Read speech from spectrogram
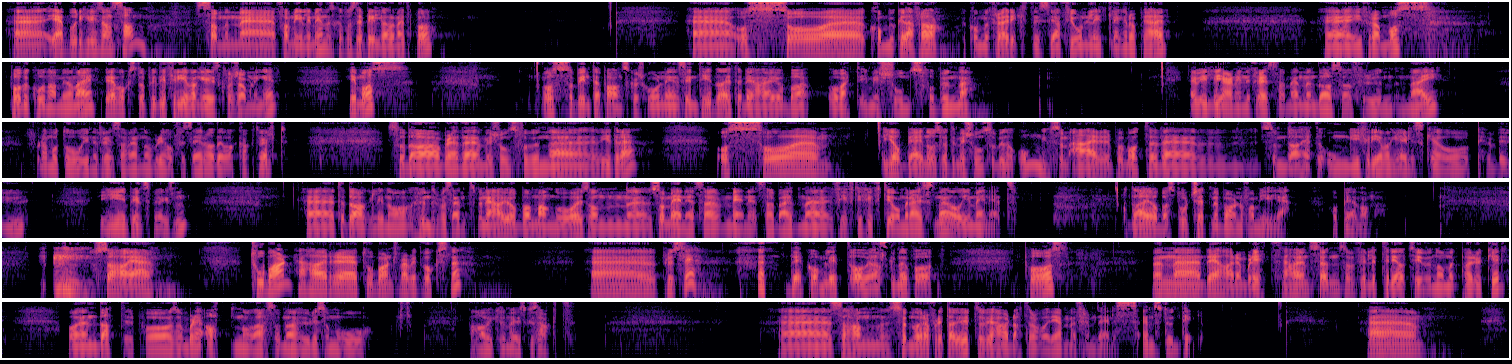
Eh, jeg bor i Kristiansand sammen med familien min. Jeg skal få se bilde av dem etterpå. Eh, og så eh, kommer jo ikke derfra, da. Vi kommer fra riktig side av fjorden, litt lenger oppi her. Fra Moss. Både kona mi og meg. Vi er vokst opp i de frie evangeliske forsamlinger i Moss. Og så begynte jeg på Ansgarskolen i sin tid, og etter det har jeg jobba og vært i Misjonsforbundet. Jeg ville gjerne inn i Frelsesarmeen, men da sa fruen nei. For da måtte hun inn i Frelsesarmeen og bli offiser òg. Det var ikke aktuelt. Så da ble det Misjonsforbundet videre. Og så øh, jobber jeg i noe som heter Misjonsforbundet Ung, som er på en måte det som da heter Ung i Frie Evangeliske og PBU i pinsebevegelsen. Eh, til daglig nå 100% Men jeg har jobba mange år sånn, som menighetsar menighetsarbeidende 50-50 omreisende og i menighet. Og da har jeg jobba stort sett med barn og familie opp igjennom. Så har jeg to barn. Jeg har to barn som er blitt voksne. Eh, plutselig. Det kom litt overraskende på, på oss. Men eh, det har en blitt. Jeg har en sønn som fyller 23 nå om et par uker. Og en datter på, som ble 18 nå. Da, så da hun liksom hun Nå har vi ikke noe mer vi skulle sagt. Eh, så han, sønnen vår har flytta ut, og vi har dattera vår hjemme fremdeles en stund til. Eh,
